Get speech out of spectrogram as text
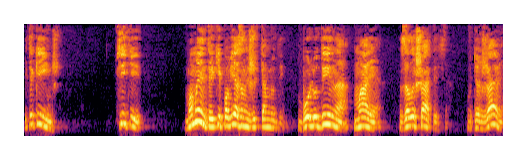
і таке інше. Всі ті моменти, які пов'язані з життям людини. Бо людина має залишатися в державі,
